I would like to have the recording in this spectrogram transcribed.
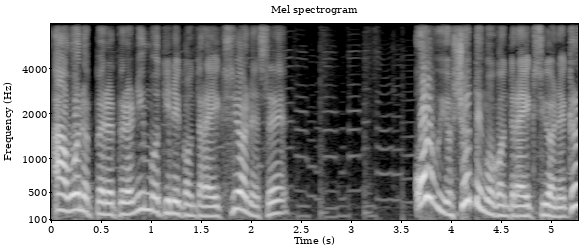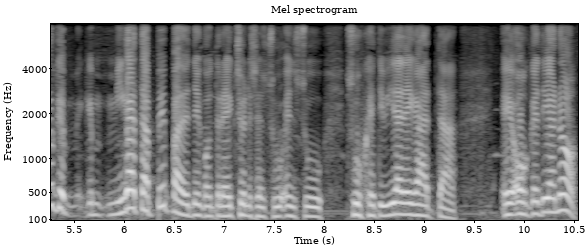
ah, bueno, pero el peronismo tiene contradicciones, ¿eh? Obvio, yo tengo contradicciones. Creo que, mi gata Pepa tiene contradicciones en su, en su subjetividad de gata. Eh, o que te digan, no,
